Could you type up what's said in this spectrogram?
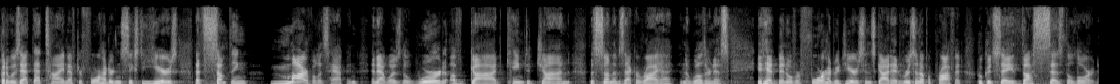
But it was at that time, after 460 years, that something marvelous happened, and that was the word of God came to John, the son of Zechariah, in the wilderness. It had been over 400 years since God had risen up a prophet who could say, Thus says the Lord,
